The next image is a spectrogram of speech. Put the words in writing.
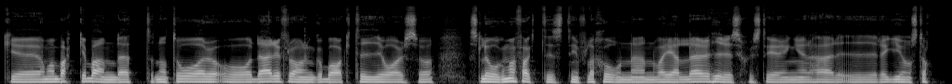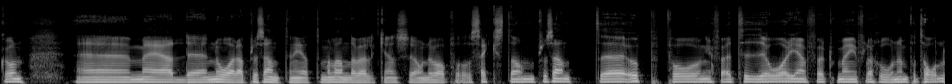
och eh, om man backar bandet något år och därifrån går bak tio år så slog man faktiskt inflationen vad gäller hyresjusteringar här i Region Stockholm eh, med eh, några procentenheter. Man landar väl kanske om det var på 16 procent eh, upp på ungefär tio år jämfört med inflationen på 12.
